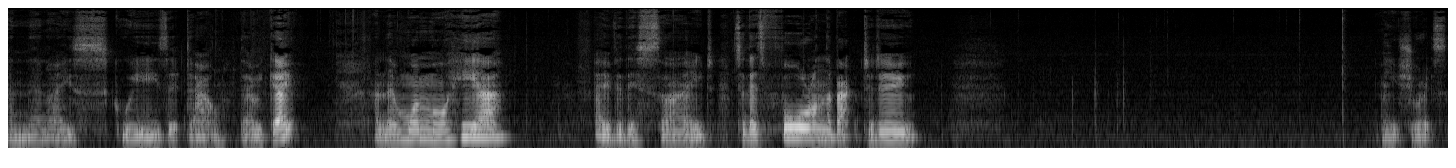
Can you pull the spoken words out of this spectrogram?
And then I squeeze it down. There we go. And then one more here over this side. So there's four on the back to do. Make sure it's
